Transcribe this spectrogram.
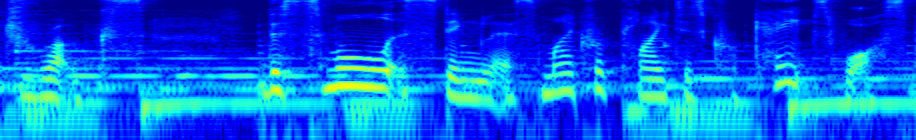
drugs. The small, stingless Microplitis croceipes wasp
